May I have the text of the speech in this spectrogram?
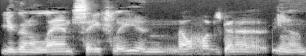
you're going to land safely and no one's going to, you know,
